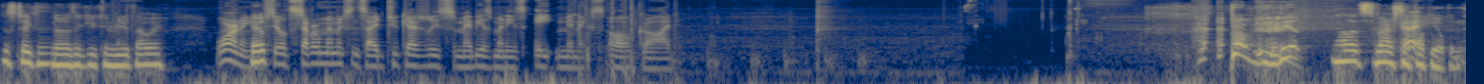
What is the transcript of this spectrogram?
Just take the note. I think you can read it that way. Warning, Yep. I've sealed several mimics inside two casualties, so maybe as many as eight mimics. Oh god. Probably an idiot. Now let's smash that Okay. puppy open.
